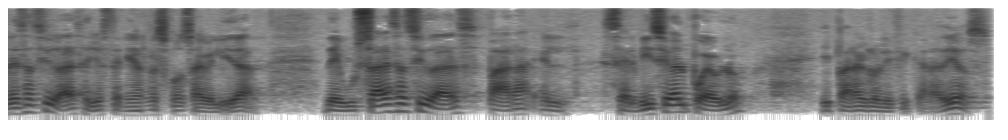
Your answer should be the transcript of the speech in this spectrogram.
en esas ciudades ellos tenían responsabilidad de usar esas ciudades para el servicio del pueblo y para glorificar a Dios.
